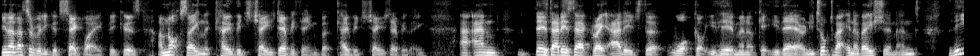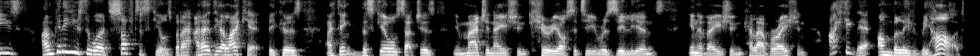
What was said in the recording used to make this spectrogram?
you know that's a really good segue because i'm not saying that covid's changed everything but covid's changed everything and there's that is that great adage that what got you here may not get you there and you talked about innovation and these I'm going to use the word softer skills, but I, I, don't think I like it because I think the skills such as imagination, curiosity, resilience, innovation, collaboration, I think they're unbelievably hard.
